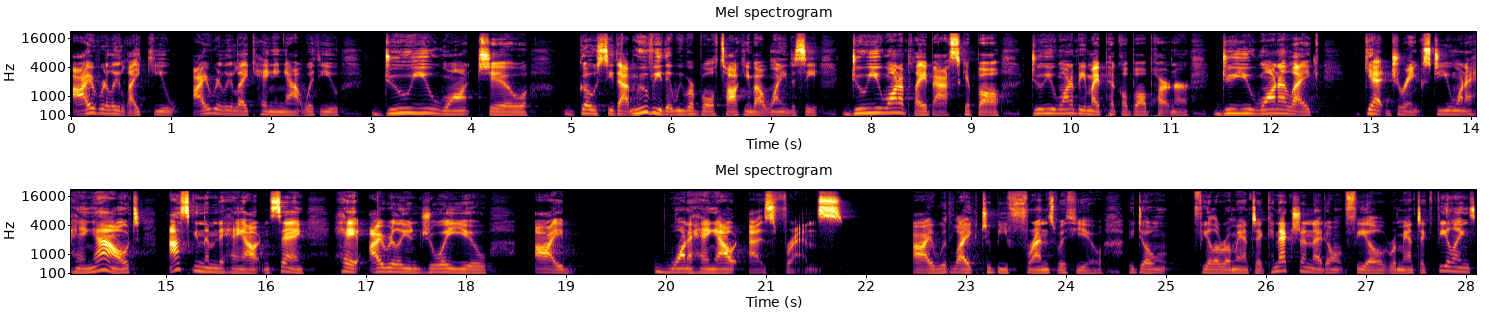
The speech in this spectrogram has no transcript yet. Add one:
I really like you. I really like hanging out with you. Do you want to go see that movie that we were both talking about wanting to see? Do you want to play basketball? Do you want to be my pickleball partner? Do you want to like get drinks? Do you want to hang out? Asking them to hang out and saying, hey, I really enjoy you. I want to hang out as friends. I would like to be friends with you. I don't feel a romantic connection. I don't feel romantic feelings,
